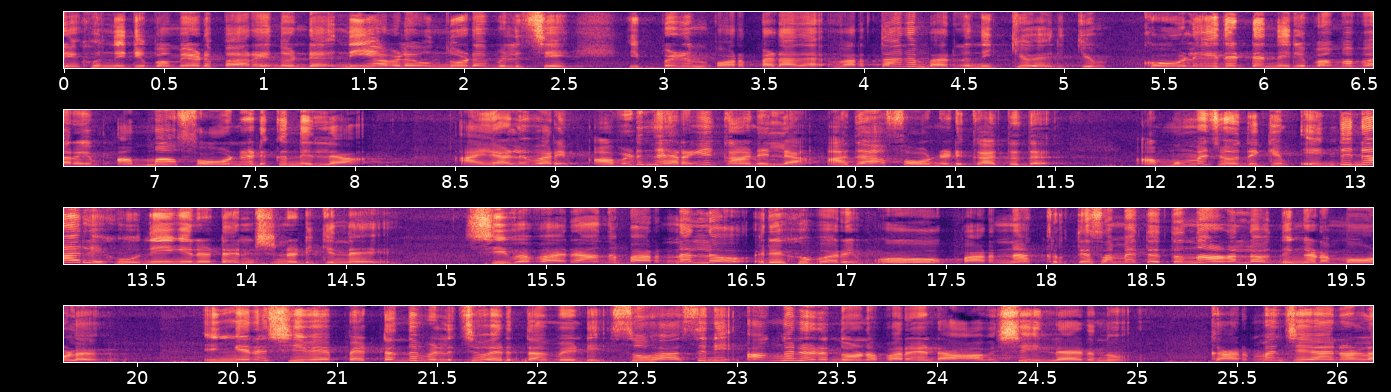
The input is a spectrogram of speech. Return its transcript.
രഘു നിരുപമയോട് പറയുന്നുണ്ട് നീ അവളെ ഒന്നുകൂടെ വിളിച്ചേ. ഇപ്പോഴും പുറപ്പെടാതെ വർത്താനം പറഞ്ഞ് നിൽക്കുമായിരിക്കും കോൾ ചെയ്തിട്ട് നിരുപമ പറയും അമ്മ ഫോൺ എടുക്കുന്നില്ല. അയാൾ പറയും അവിടുന്ന് ഇറങ്ങി കാണില്ല അതാ ഫോൺ എടുക്കാത്തത്. അമ്മുമ്മ ചോദിക്കും എന്തിനാ രഘു? നീ ഇങ്ങനെ ടെൻഷൻ അടിക്കുന്നേ? ശിവ വരാന്ന് പറഞ്ഞല്ലോ. രഘു പറയും ഓ പറഞ്ഞ കൃത്യസമയത്ത് എത്തുന്നതാണല്ലോ നിങ്ങളുടെ മോൾ. ഇങ്ങനെ ശിവയെ പെട്ടെന്ന് വിളിച്ചു വരുത്താൻ വേണ്ടി സുഹാസിനി അങ്ങനെ ഒരു നുണ പറയേണ്ട ആവശ്യമില്ലായിരുന്നു. കർമ്മം ചെയ്യാനുള്ള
